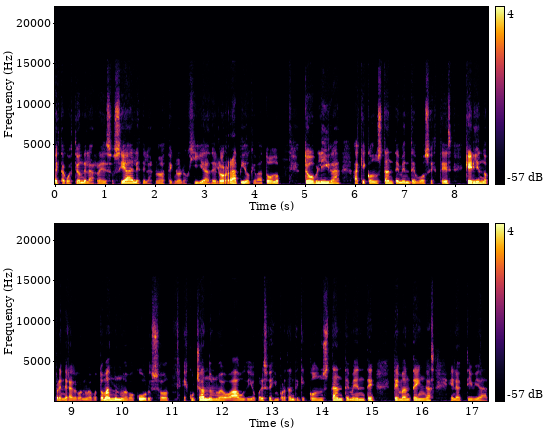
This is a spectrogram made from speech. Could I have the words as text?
Esta cuestión de las redes sociales, de las nuevas tecnologías, de lo rápido que va todo, te obliga a que constantemente vos estés queriendo aprender algo nuevo, tomando un nuevo curso, escuchando un nuevo audio. Por eso es importante que constantemente te mantengas en actividad.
